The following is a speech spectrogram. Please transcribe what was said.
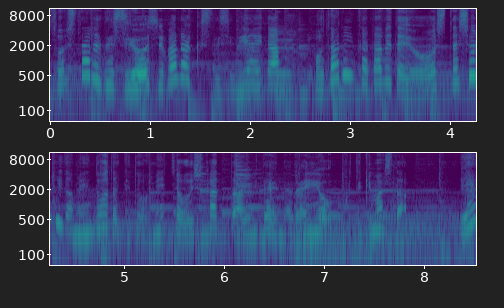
そしたらですよしばらくして知り合いが「ホタルイカ食べたよ。下処理が面倒だけどめっちゃ美味しかった」みたいな LINE を送ってきました。え？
